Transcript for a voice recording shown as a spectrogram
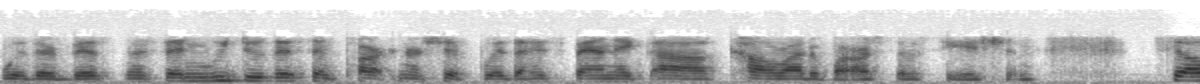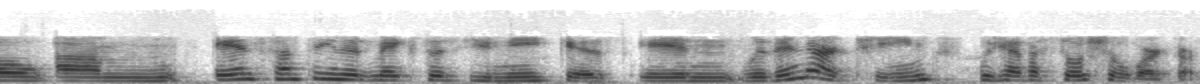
with their business. And we do this in partnership with the Hispanic uh, Colorado Bar Association. So, um, and something that makes us unique is in within our team we have a social worker,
